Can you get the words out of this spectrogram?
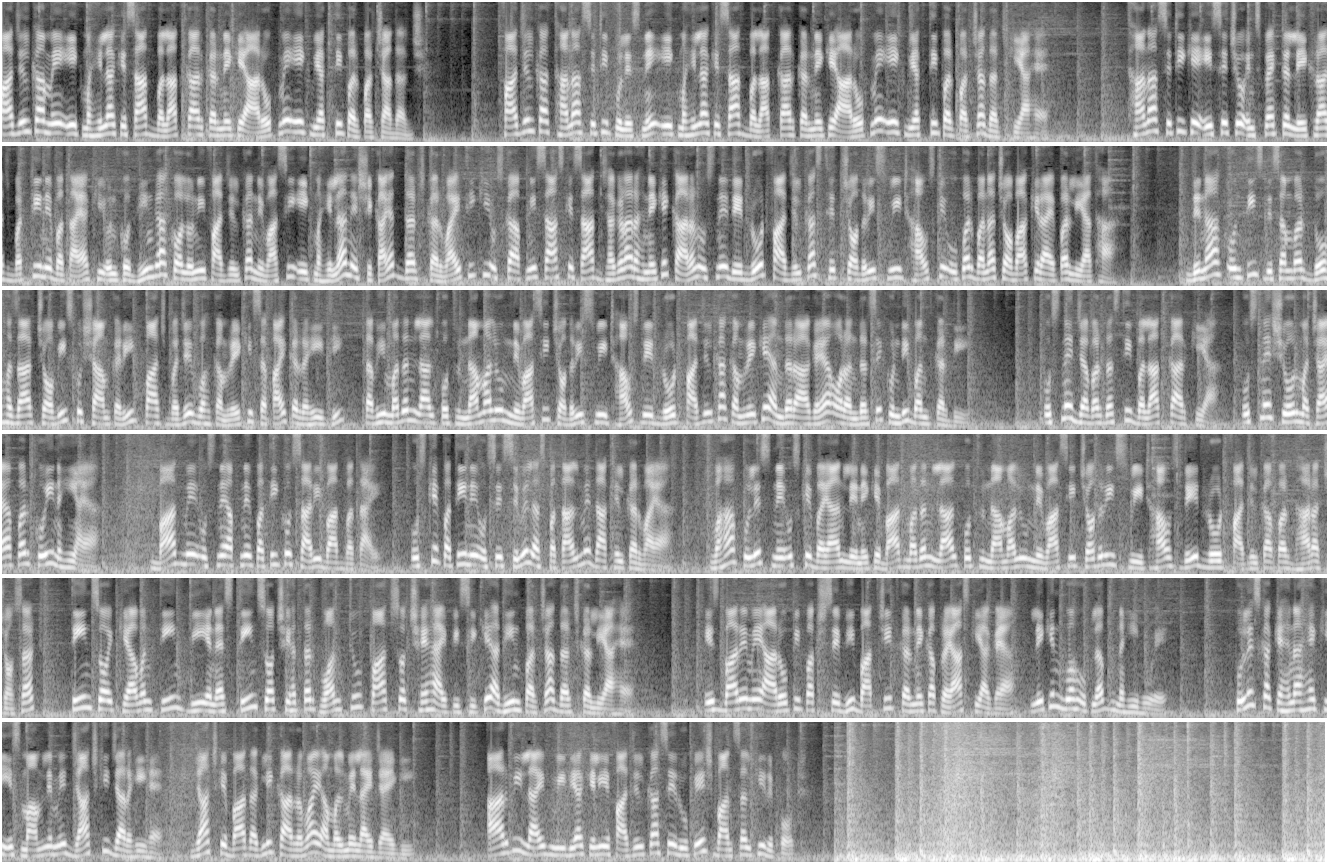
फाजिल्का में एक महिला के साथ बलात्कार करने के आरोप में एक व्यक्ति पर पर्चा दर्ज। फाजिल्का थाना सिटी पुलिस ने एक महिला के साथ बलात्कार करने के आरोप में एक व्यक्ति पर पर्चा दर्ज किया है। थाना सिटी के एसएचओ इंस्पेक्टर लेखराज भट्टी ने बताया कि उनको धींगा कॉलोनी फाजिलका निवासी एक महिला ने शिकायत दर्ज करवाई थी कि उसका अपनी सास के साथ झगड़ा रहने के कारण उसने रेड रोड फाजिलका स्थित चौधरी स्वीट हाउस के ऊपर बना चौबा किराए पर लिया था। दिनांक 29 दिसंबर 2024 को शाम करीब पाँच बजे वह कमरे की सफ़ाई कर रही थी, तभी मदन लाल पुत्र नामालूम निवासी Chaudhary sweet house red road Fazilka कमरे के अंदर आ गया और अंदर से कुंडी बंद कर दी। उसने ज़बरदस्ती बलात्कार किया। उसने शोर मचाया पर कोई नहीं आया। बाद में उसने अपने पति को सारी बात बताई। उसके पति ने उसे सिविल अस्पताल में दाखिल करवाया। वहाँ पुलिस ने उसके बयान लेने के बाद मदन लाल पुत्र नामालूम निवासी Chaudhary sweet house red road Fazilka पर धारा चौसठ तीन सौ इक्यावन तीन बी एन एस तीन सौ छिहत्तर वन टू पाँच सौ छह आईपीसी के अधीन पर्चा दर्ज कर लिया है इस बारे में आरोपी पक्ष से भी बातचीत करने का प्रयास किया गया लेकिन वह उपलब्ध नहीं हुए पुलिस का कहना है कि इस मामले में जांच की जा रही है जांच के बाद अगली कार्रवाई अमल में लाई जाएगी आरबी लाइव मीडिया के लिए फाजिल्का से रूपेश बांसल की रिपोर्ट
